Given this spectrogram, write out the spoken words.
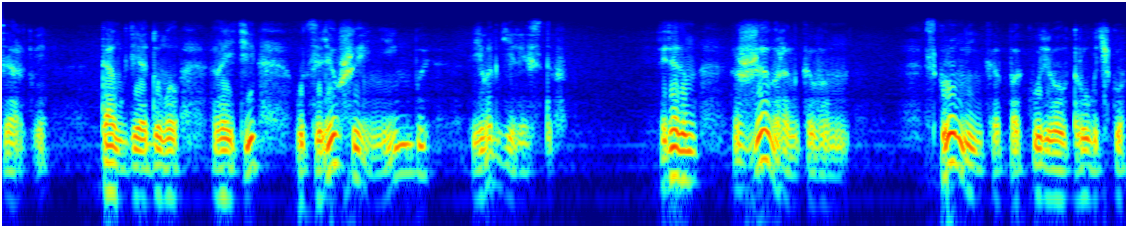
церкви, там, где я думал найти уцелевшие нимбы евангелистов. Рядом с Жаворонковым скромненько покуривал трубочку,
